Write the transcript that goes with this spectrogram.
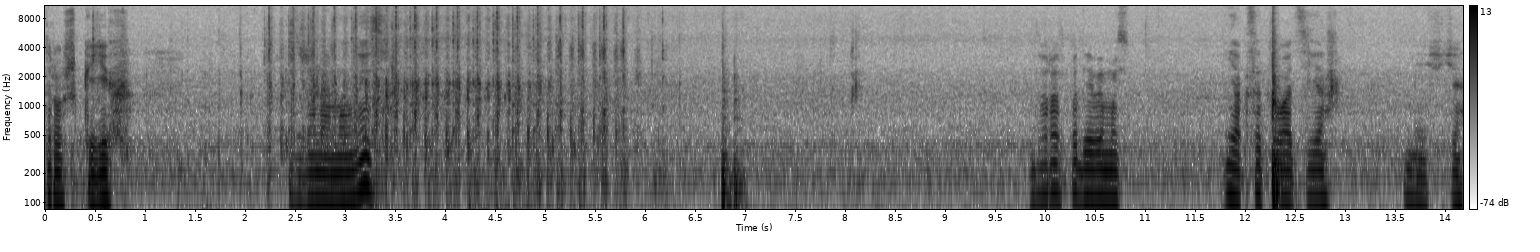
Трошки їх зженемо вниз. Зараз подивимось, як ситуація нижче.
